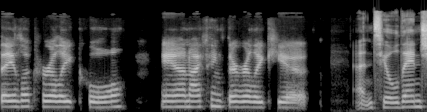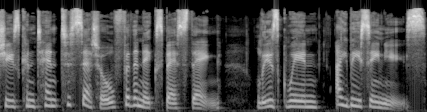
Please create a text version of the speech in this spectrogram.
They look really cool, and I think they're really cute. Until then, she's content to settle for the next best thing. Liz Gwynn, ABC News.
